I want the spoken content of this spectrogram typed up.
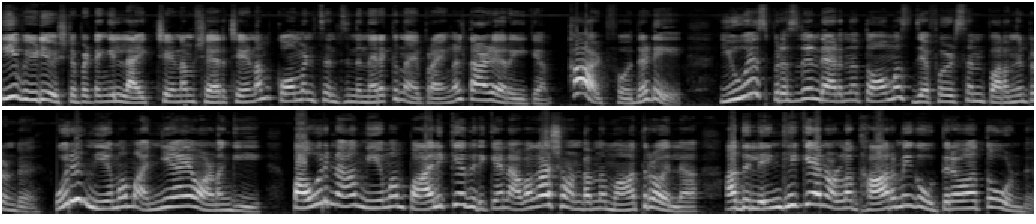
ഈ വീഡിയോ ഇഷ്ടപ്പെട്ടെങ്കിൽ ലൈക്ക് ചെയ്യണം ഷെയർ ചെയ്യണം. കോമൺ സെൻസിന്റെ നിരക്കുന്ന അഭിപ്രായങ്ങൾ താഴെ അറിയിക്കാം. Hard for the day U S president ആയിരുന്ന തോമസ് ജെഫേഴ്സൺ പറഞ്ഞിട്ടുണ്ട് ഒരു നിയമം അന്യായമാണെങ്കിൽ പൗരന് ആ നിയമം പാലിക്കാതിരിക്കാൻ അവകാശമുണ്ടെന്ന് മാത്രമല്ല അത് ലംഘിക്കാനുള്ള ധാർമ്മിക ഉത്തരവാദിത്വവും ഉണ്ട്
